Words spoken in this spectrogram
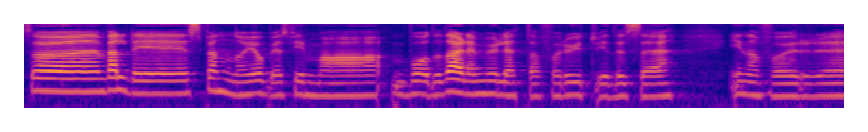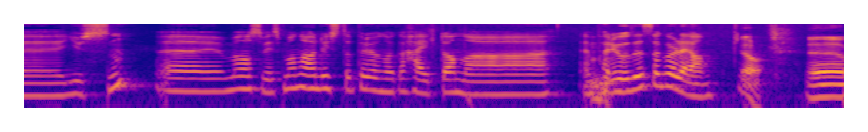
Så eh, veldig spennende å jobbe i et firma både der det er muligheter for å utvide seg innenfor uh, jussen. Uh, men også hvis man har lyst til å prøve noe helt annet en periode, så går det an. Ja, uh,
